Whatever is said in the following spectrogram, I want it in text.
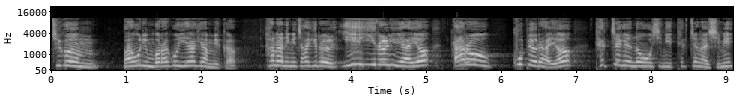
지금 바울이 뭐라고 이야기합니까? 하나님이 자기를 이 일을 위하여 따로 구별하여 택정에 넣으시니 택정하심이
